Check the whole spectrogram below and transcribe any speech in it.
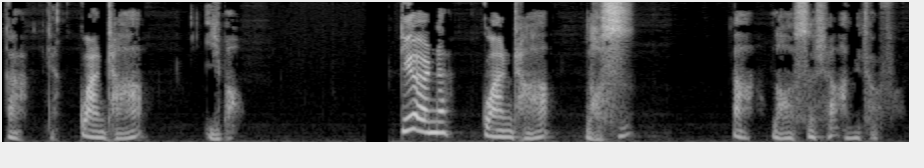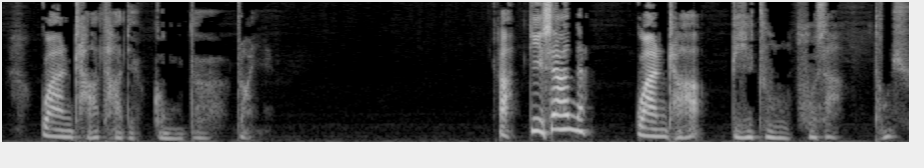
啊，观察。医报。第二呢，观察老师，啊，老师是阿弥陀佛，观察他的功德庄严。啊，第三呢，观察比诸菩萨同学，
